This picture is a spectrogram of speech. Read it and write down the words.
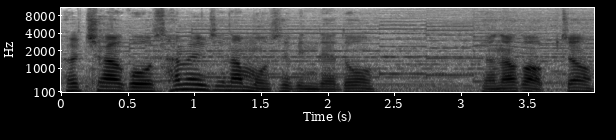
설치하고 3일 지난 모습인데도 변화가 없죠?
